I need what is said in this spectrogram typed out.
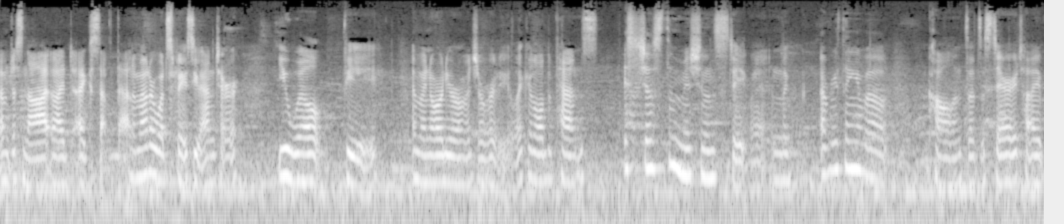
I'm just not, and I, I accept that. No matter what space you enter, you will be a minority or a majority. Like it all depends. It's just the mission statement and the everything about Collins that's a stereotype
